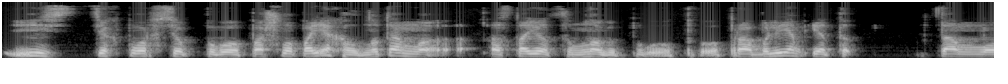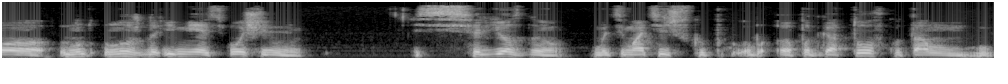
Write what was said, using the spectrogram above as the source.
И с тех пор все пошло-поехало, но там э, остается много проблем. Это там э, ну, нужно иметь очень серьезную математическую подготовку, там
